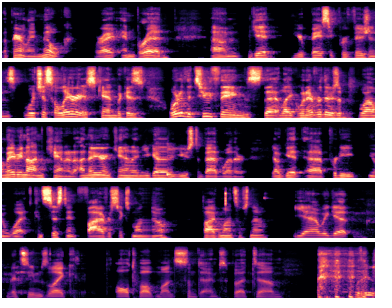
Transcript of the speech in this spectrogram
apparently milk, right, and bread. Um, get your basic provisions, which is hilarious, Ken, because what are the two things that, like, whenever there's a, well, maybe not in Canada. I know you're in Canada and you guys are used to bad weather. Y'all get uh, pretty, you know, what, consistent five or six months snow, five months of snow? Yeah, we get, it seems like all 12 months sometimes, but um, well,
